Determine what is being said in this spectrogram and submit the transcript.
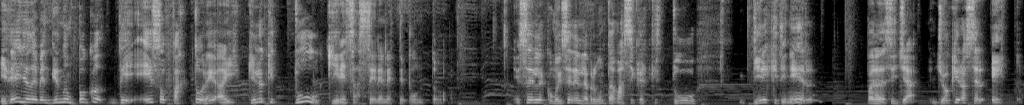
Y de ello, dependiendo un poco de esos factores, ahí, ¿qué es lo que tú quieres hacer en este punto? Esa es, como dicen en la pregunta básica, que tú tienes que tener para decir ya, yo quiero hacer esto.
